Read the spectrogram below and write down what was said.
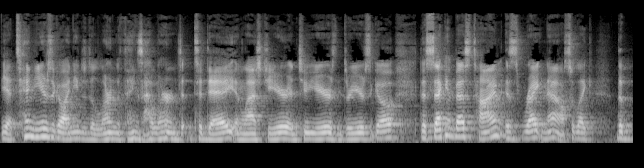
yeah, 10 years ago, I needed to learn the things I learned today and last year and two years and three years ago. The second best time is right now. So, like, the,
